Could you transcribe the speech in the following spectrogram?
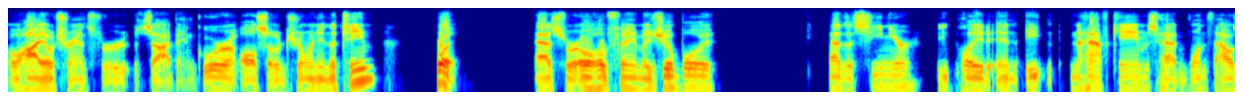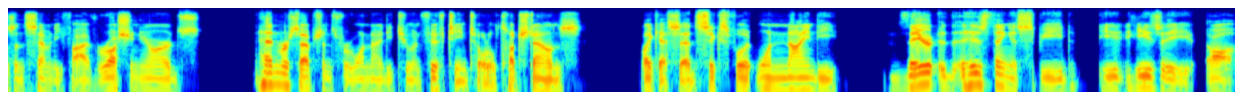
Ohio transfer Sieh Bangura also joining the team. But as for Oho fame, as your Boy, as a senior, he played in eight and a half games, had 1,075 rushing yards, 10 receptions for 192 and 15 total touchdowns like I said, six foot, 190. There, his thing is speed. He he's a uh,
